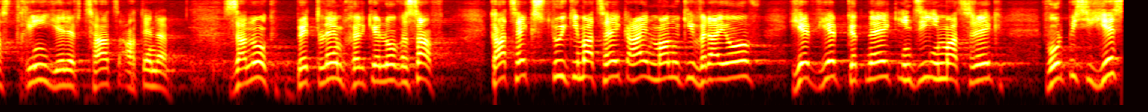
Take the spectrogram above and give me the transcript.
աստղին երևցած ատենը Զանոնք Բեթլեհեմ ղրկելով ըսավ Գացեք ստույգ իմացեք այն մանուկի վրայով եւ երբ գտնեք ինձի իմացրեք, որpիսի ես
